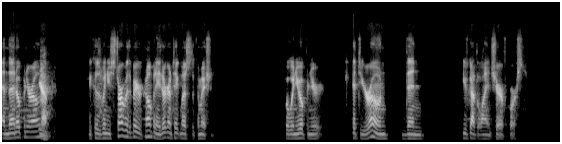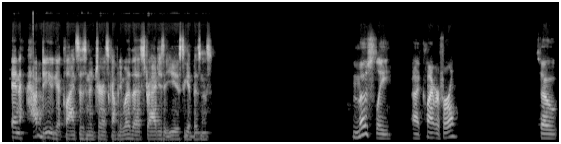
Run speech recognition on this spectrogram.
and then open your own. Yeah. Because when you start with a bigger company, they're going to take most of the commission. But when you open your get to your own, then you've got the lion's share, of course. And how do you get clients as an insurance company? What are the strategies that you use to get business? Mostly uh, client referral. So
